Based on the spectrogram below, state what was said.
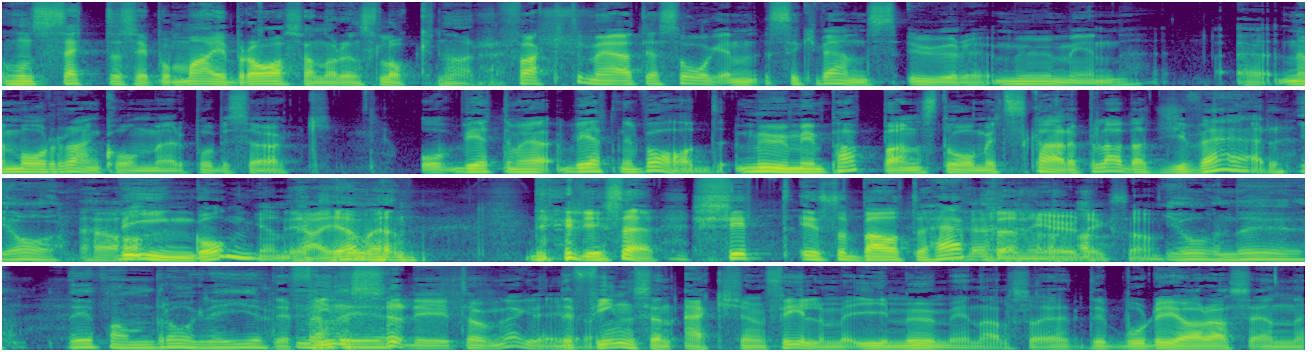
hon sätter sig på majbrasan och den slocknar. Faktum är att jag såg en sekvens ur Mumin eh, när Morran kommer på besök. Och vet ni, vad jag, vet ni vad? Muminpappan står med ett skarpladdat gevär Ja, vid ingången. Liksom. Jajamän. Det, det är så här, shit is about to happen here liksom. jo, men det, det är fan bra grejer. Det men finns- Så det är tunga grejer. Det finns en actionfilm i Mumin alltså. Det borde göras en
